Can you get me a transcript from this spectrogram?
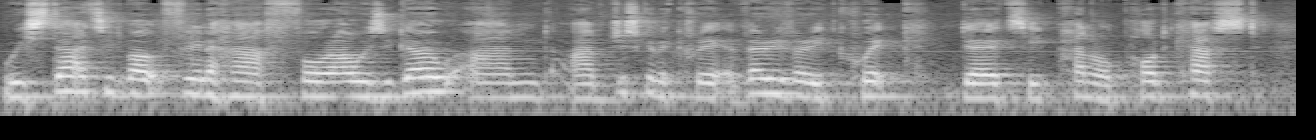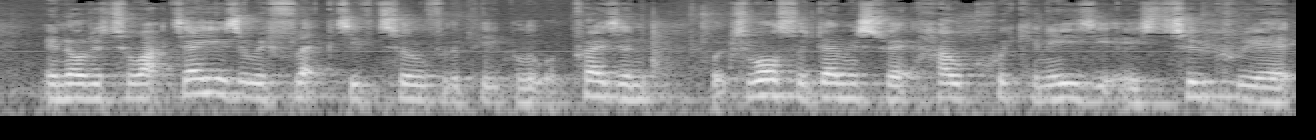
We started about three and a half, four hours ago, and I'm just going to create a very, very quick, dirty panel podcast in order to act A as a reflective tool for the people that were present, but to also demonstrate how quick and easy it is to create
